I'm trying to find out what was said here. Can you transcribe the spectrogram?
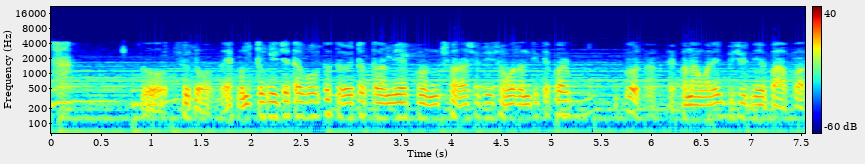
তো শুনো এখন তুমি যেটা বলতেছো এটা তো আমি এখন সরাসরি সমাধান দিতে পারব না। এখন আমার এই বিষয় নিয়ে ভাব-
